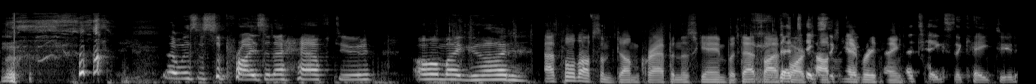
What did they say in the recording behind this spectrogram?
That was a surprise and a half, dude. Oh my god. I pulled off some dumb crap in this game, but that by That far takes the tops cake. everything. That takes the cake, dude.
